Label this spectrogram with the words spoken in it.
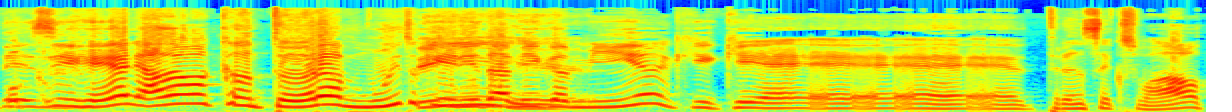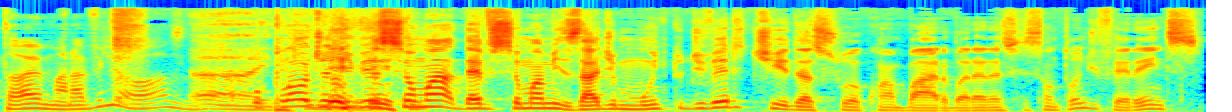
Desirê, aliás, é uma cantora muito Sim. querida, amiga minha, que, que é, é- é- é transexual, tal, é maravilhosa. Ai, O Cláudio devia ser uma, deve ser uma amizade muito divertida a sua com a Bárbara, né? Vocês são tão diferentes.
